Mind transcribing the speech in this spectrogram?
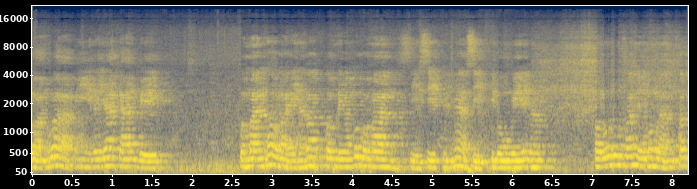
ก่อนว่ามีระยะการเบรกประมาณเท่าไหร่นะครับ ความเร็วก็ประมาณ 40-50 กิโลเมตรนะครับเอรถทุกครั้งเหลียวมองหลังครับ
